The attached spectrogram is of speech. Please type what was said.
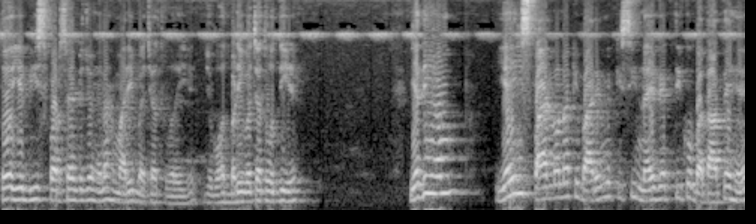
तो ये 20 परसेंट जो है ना हमारी बचत हो रही है, जो बहुत बड़ी बचत होती है। यदि हम यही स्पायरलोना के बारे में किसी नए व्यक्ति को बताते हैं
